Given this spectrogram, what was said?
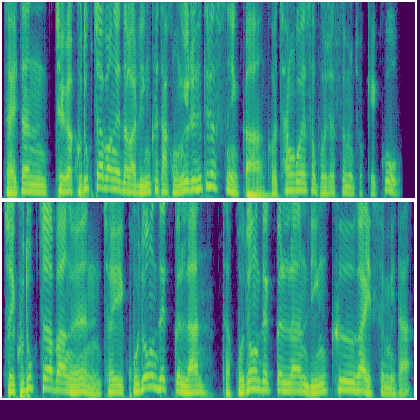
자, 일단 제가 구독자방에다가 링크 다 공유를 해드렸으니까 그거 참고해서 보셨으면 좋겠고, 저희 구독자방은 저희 고정 댓글란, 자, 고정 댓글란 링크가 있습니다.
